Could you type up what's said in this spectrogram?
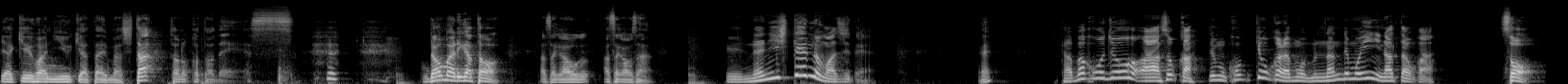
野球ファンに勇気を与えました。とのことです。どうもありがとう朝顔朝顔さん。え何してんのマジで。えタバコ情報あそっか。でもこ今日からもう何でもいいになったのか。そ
